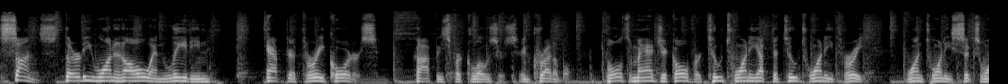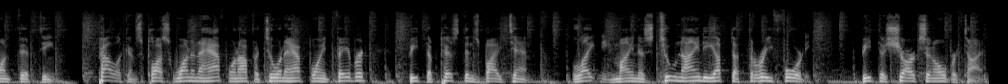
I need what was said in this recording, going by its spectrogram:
Suns thirty one and zero and leading after three quarters. Coffees for closers. Incredible. Bulls Magic over 220 up to 223. 126, 115. Pelicans plus one and a half went off a two and a half point favorite. Beat the Pistons by 10. Lightning minus 290 up to 340. Beat the Sharks in overtime.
